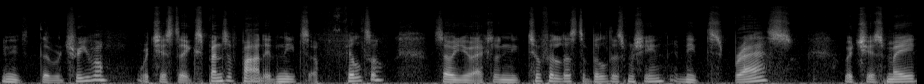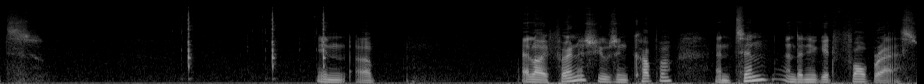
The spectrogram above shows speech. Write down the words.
We need the retriever, which is the expensive part, it needs a filter. So you actually need two filters to build this machine. It needs brass, which is made in a alloy furnace using copper and tin and then you get four brass.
